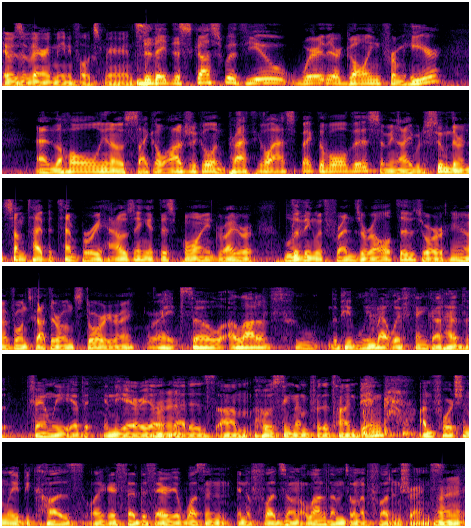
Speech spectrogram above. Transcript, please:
it was a very meaningful experience. Did they discuss with you where they're going from here? And the whole, you know, psychological and practical aspect of all this. I mean, I would assume they're in some type of temporary housing at this point, right? Or living with friends or relatives, or you know, everyone's got their own story, right? Right. So a lot of who the people we met with, thank God, have family in the area Right. that is um, hosting them for the time being. Unfortunately, because like I said, this area wasn't in a flood zone. A lot of them don't have flood insurance. Right.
